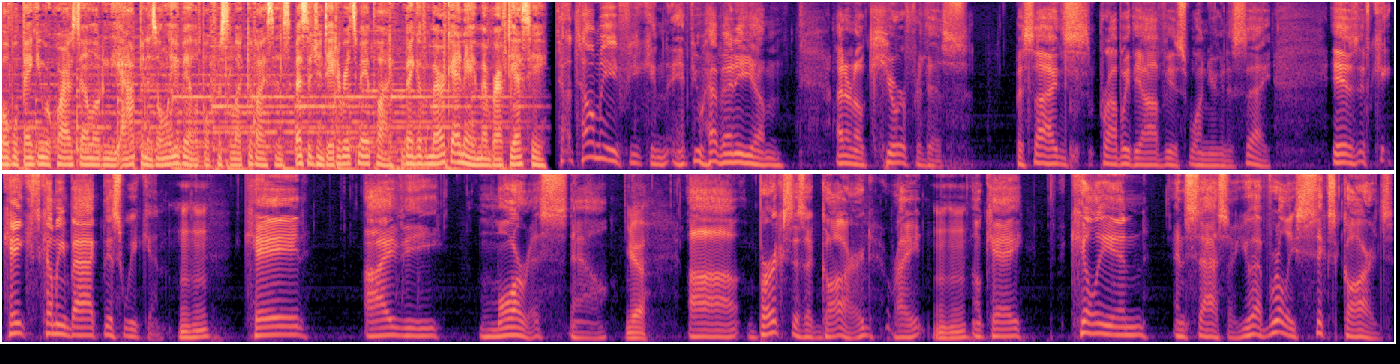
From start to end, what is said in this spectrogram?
Mobile banking requires downloading the app and is only available for select devices. Message and data rates may apply. Bank of America and a member FDIC. t- tell me if you can, if you have any, um, I don't know, cure for this, besides probably the obvious one you're going to say, is if K- Cade's coming back this weekend, mm-hmm. Cade, Ivey, Morris now. Yeah. Uh, Burks is a guard, right? Mm-hmm. Okay. Killian and Sasser. You have really six guards.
